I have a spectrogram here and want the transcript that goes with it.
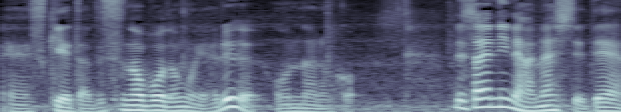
えースケーターでスノーボードもやる女の子。で3人で話してて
